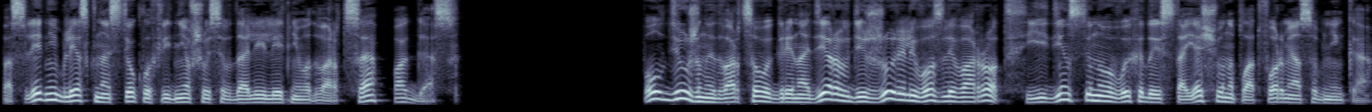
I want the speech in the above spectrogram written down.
Последний блеск на стеклах видневшегося вдали летнего дворца погас. Полдюжины дворцовых гренадеров дежурили возле ворот, единственного выхода из стоящего на платформе особняка.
